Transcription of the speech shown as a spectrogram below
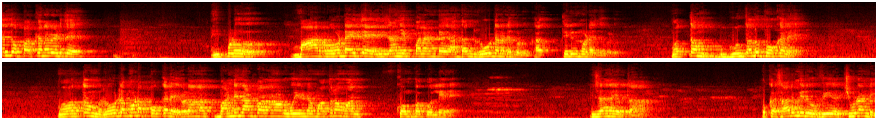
ఏందో పక్కన పెడితే ఇప్పుడు మా రోడ్ అయితే నిజం చెప్పాలంటే దాన్ని రోడ్ అనేది ఒకడు తెలివినోడు అయితే ఒకడు మొత్తం గుంతలు పొక్కలే. మొత్తం రోడ్ల కూడా పొక్కలే. ఎవడన్నా బండి నడపాలన్నోడు పోయిండే మాత్రం వాని కొంప కొల్లేరే నిజంగా చెప్తాను? ఒకసారి మీరు చూడండి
